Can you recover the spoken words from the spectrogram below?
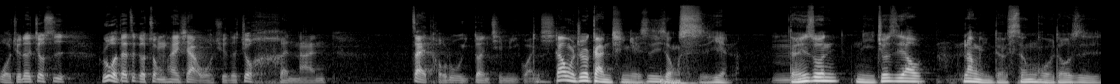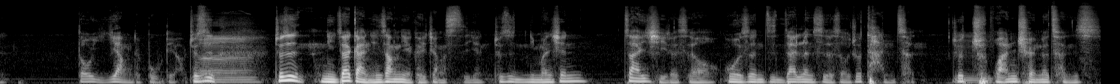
我觉得就是如果在这个状态下，我觉得就很难再投入一段亲密关系。但我觉得感情也是一种实验，嗯。等于说你就是要让你的生活都是都一样的步调，就是、嗯。就是你在感情上你也可以这样实验，就是你们先在一起的时候，或者甚至你在认识的时候就坦诚，就嗯。完全的诚实，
